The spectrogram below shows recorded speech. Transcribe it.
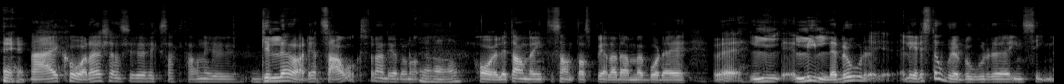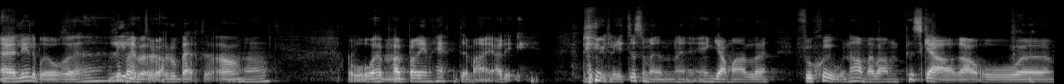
Nej, Koda känns ju exakt. Han är ju glödig. Ett också för den delen. Och ja. Har ju lite andra intressanta spelare där med både eh, lillebror, eller är det storebror eh, Insigne? Eh, lillebror eh, Lillebror Roberto. Roberto ja. ja. Och mm. Paparim Hettemaj, det, det är ju lite som en, en gammal fusion här mellan Pescara och, eh,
